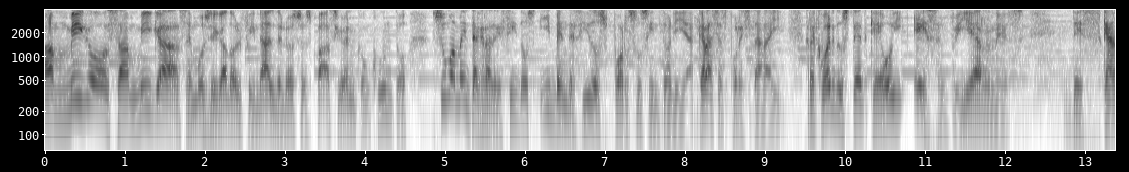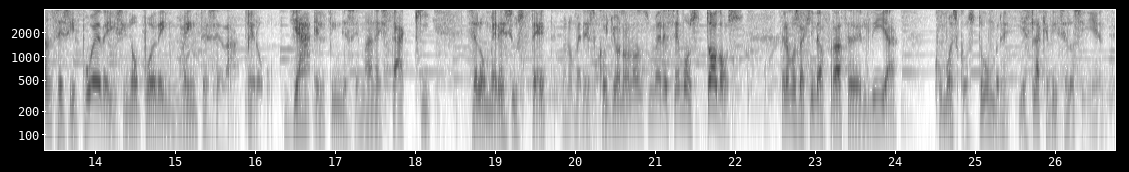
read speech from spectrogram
Amigos, amigas, hemos llegado al final de nuestro espacio en conjunto, sumamente agradecidos y bendecidos por su sintonía. Gracias por estar ahí. Recuerde usted que hoy es viernes. Descanse si puede y si no puede, invéntesela. Pero ya el fin de semana está aquí. Se lo merece usted, me lo merezco yo, no nos merecemos todos. Tenemos aquí la frase del día, como es costumbre, y es la que dice lo siguiente.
